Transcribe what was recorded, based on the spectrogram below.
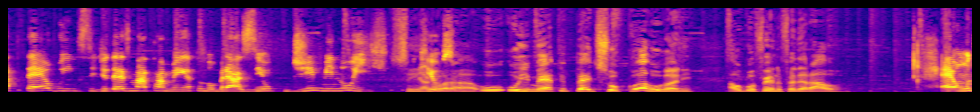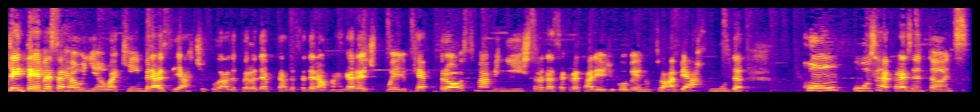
até o índice de desmatamento no Brasil diminuir. Sim, agora o, o IMEP pede socorro, Rani, ao governo federal? É, ontem teve essa reunião aqui em Brasília, articulada pela deputada federal Margarete Coelho, que é próxima à ministra da Secretaria de Governo, Flávia Arruda, com os representantes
